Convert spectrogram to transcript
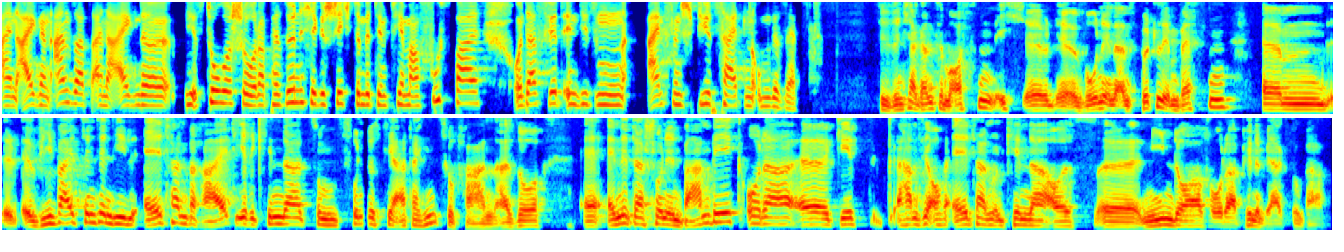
einen eigenen Ansatz, eine eigene historische oder persönliche Geschichte mit dem Thema Fußball. Und das wird in diesen einzelnen Spielzeiten umgesetzt. Sie sind ja ganz im Osten. Ich äh, wohne in Eimsbüttel im Westen. Ähm, wie weit sind denn die Eltern bereit, ihre Kinder zum Fundustheater hinzufahren? Also äh, endet das schon in Barmbek oder äh, geht's, haben Sie auch Eltern und Kinder aus äh, Niendorf oder Pinneberg sogar?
